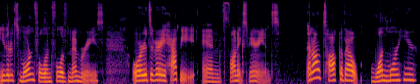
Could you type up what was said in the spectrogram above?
Either it's mournful and full of memories, or it's a very happy and fun experience. And I'll talk about one more here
